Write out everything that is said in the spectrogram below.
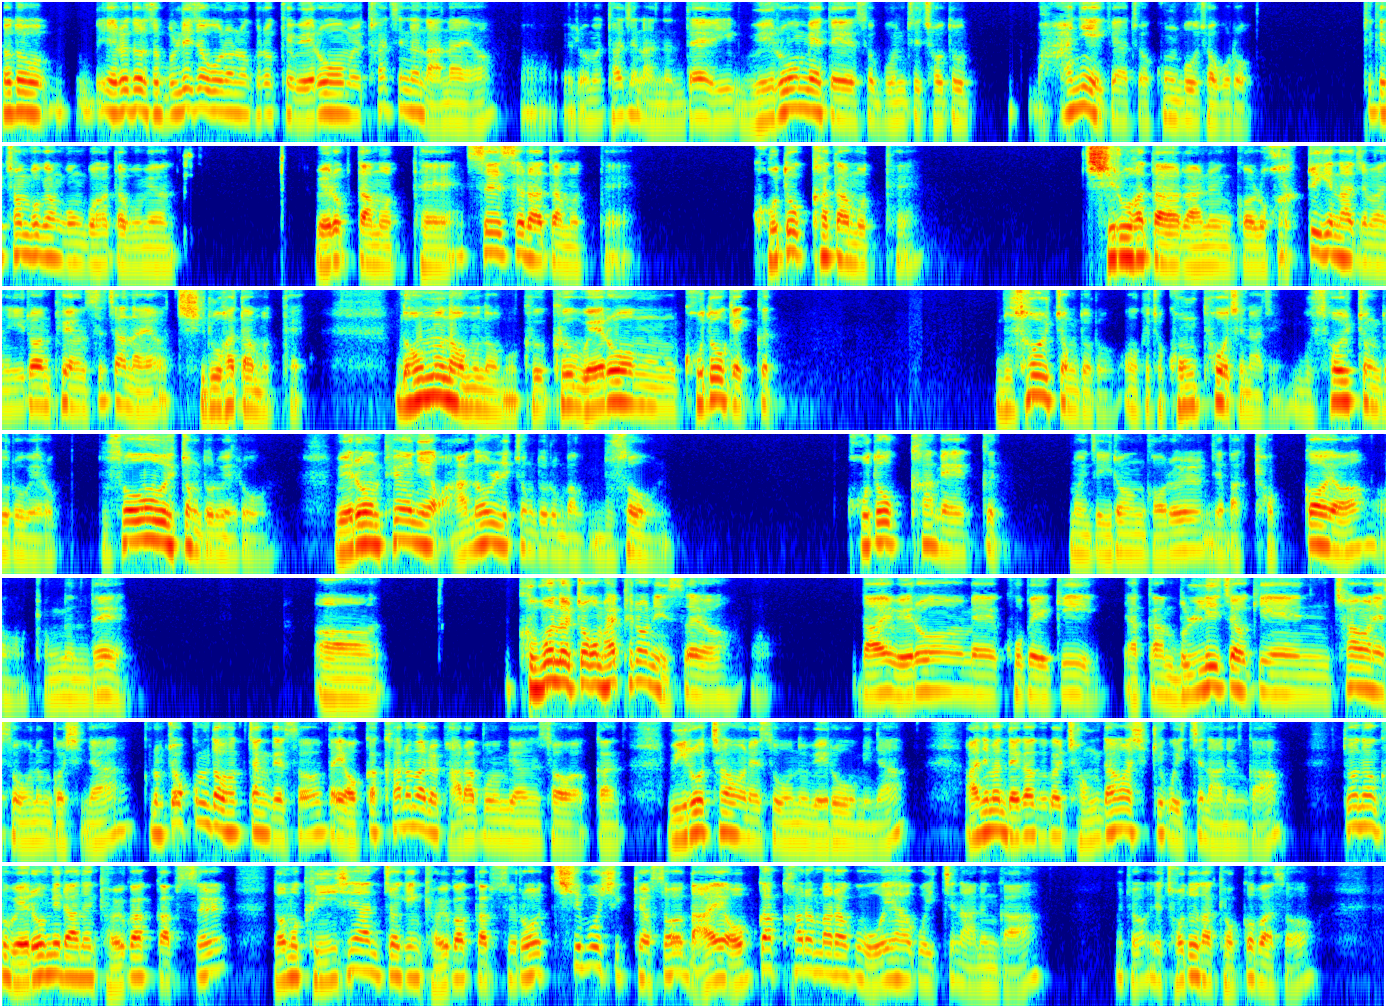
저도 예를 들어서 물리적으로는 그렇게 외로움을 타지는 않아요. 어, 외로움을 타지는 않는데 이 외로움에 대해서 뭔지 저도 많이 얘기하죠. 공부적으로. 특히 천부경 공부하다 보면 외롭다 못해, 쓸쓸하다 못해, 고독하다 못해, 지루하다라는 걸로 확 뛰긴 하지만 이런 표현 쓰잖아요. 지루하다 못해. 너무너무너무 그, 그 외로움, 고독의 끝, 무서울 정도로, 어, 그죠. 공포 진하지. 무서울 정도로 외롭, 무서울 정도로 외로움. 외로운 표현이 안 어울릴 정도로 막 무서운, 고독함의 끝, 뭐 이제 이런 거를 이제 막 겪어요. 어, 겪는데, 어, 구분을 조금 할 필요는 있어요. 어, 나의 외로움의 고백이 약간 물리적인 차원에서 오는 것이냐? 그럼 조금 더 확장돼서 나의 억각 카르마를 바라보면서 약간 위로 차원에서 오는 외로움이냐? 아니면 내가 그걸 정당화시키고 있진 않은가? 또는 그 외로움이라는 결과값을 너무 근시안적인 결과값으로 치부시켜서 나의 억각 카르마라고 오해하고 있진 않은가? 그죠? 저도 다 겪어봐서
